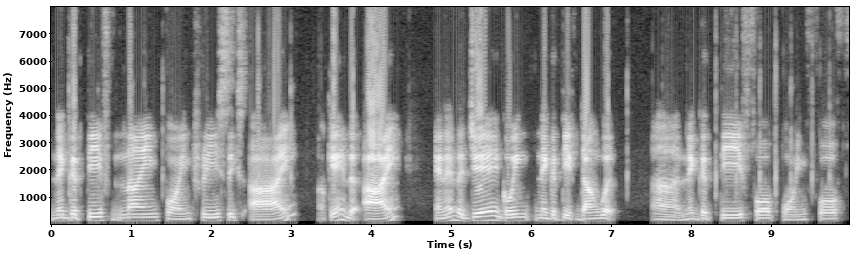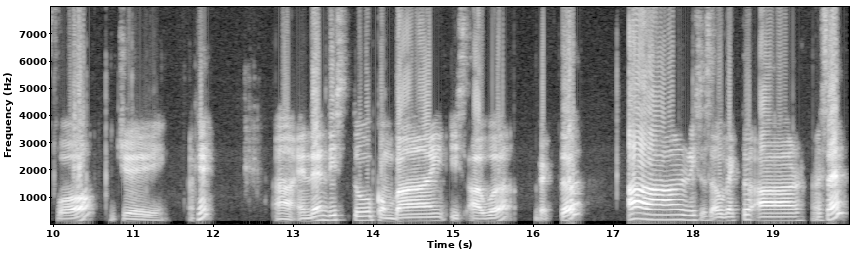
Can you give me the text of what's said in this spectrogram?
Negative 9.36i. Okay, the i. And then the j going negative downward uh, negative 4.44j. Okay? Uh, and then these two combined is our vector r. This is our vector r. Understand?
